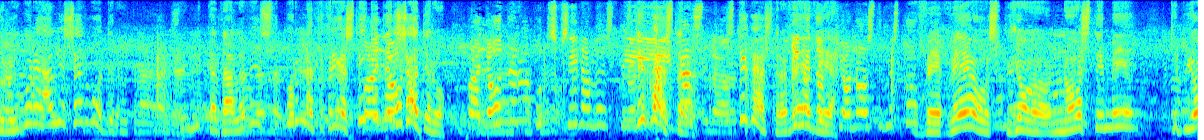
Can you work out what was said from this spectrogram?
γρήγορα, άλλες αργότερα. Μην κατάλαβες, μπορεί να χρειαστεί και περισσότερο. Παλιότερα που τις ψήναμε στη Στη γάστρα. Στη γάστρα, Γίνονταν βέβαια. πιο νόστιμες τότε. Βεβαίως πιο νόστιμη Και πιο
